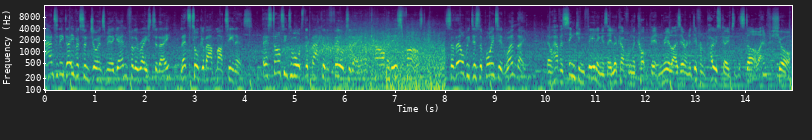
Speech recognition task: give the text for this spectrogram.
Anthony Davidson joins me again for the race today. Let's talk about Martinez. They're starting towards the back of the field today in a car that is fast. So they'll be disappointed, won't they? They'll have a sinking feeling as they look up from the cockpit and realise they're in a different postcode to the start line for sure.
